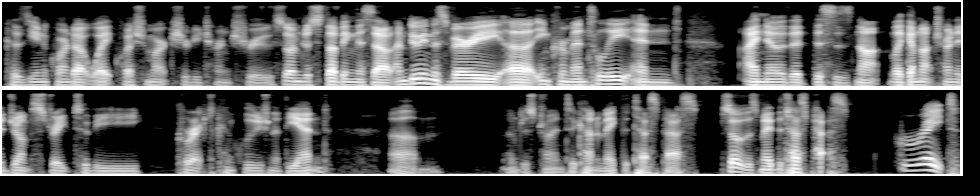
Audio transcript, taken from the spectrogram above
Because unicorn.white question mark should return true. So I'm just stubbing this out. I'm doing this very uh, incrementally, and I know that this is not, like I'm not trying to jump straight to the correct conclusion at the end. Um, I'm just trying to kind of make the test pass. So this made the test pass. Great.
